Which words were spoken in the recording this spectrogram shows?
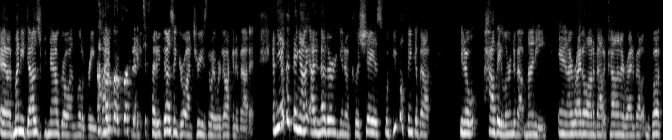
uh, money does now grow on little green plants, right. but it doesn't grow on trees the way we're talking about it. And the other thing, I, another you know cliche is when people think about you know how they learned about money, and I write a lot about it. Kyle and I write about it in the book.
